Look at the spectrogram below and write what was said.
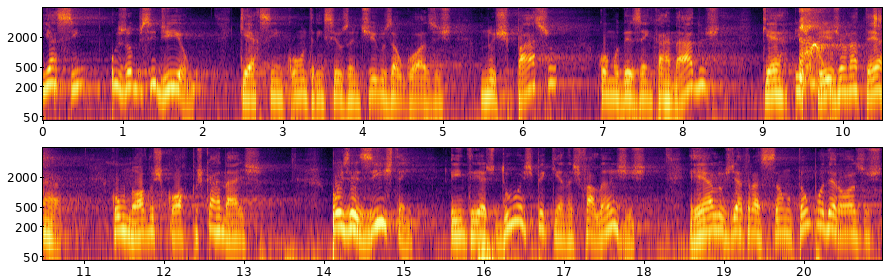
E assim os obsidiam, quer se encontrem seus antigos algozes no espaço, como desencarnados, quer estejam na terra, com novos corpos carnais. Pois existem entre as duas pequenas falanges elos de atração tão poderosos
